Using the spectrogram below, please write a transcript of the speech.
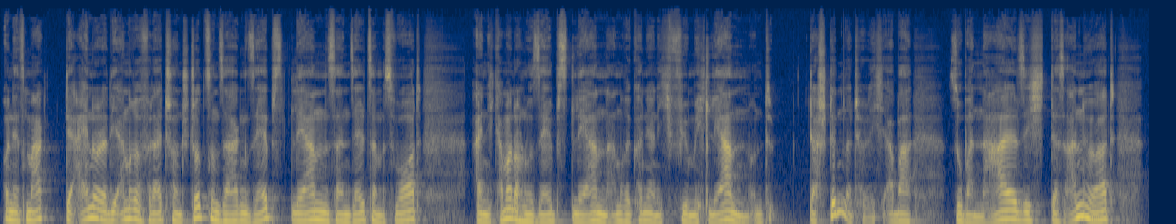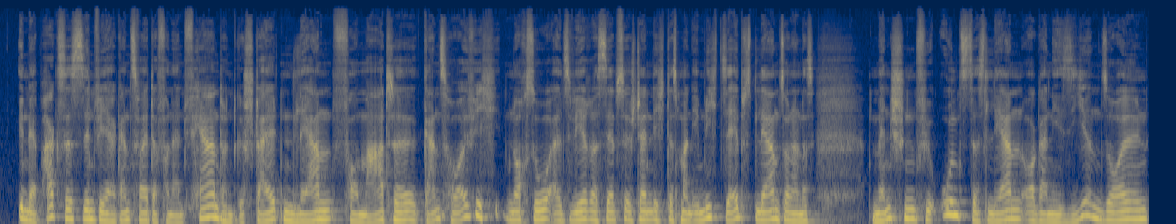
Und jetzt mag der eine oder die andere vielleicht schon stürzen und sagen, Selbstlernen ist ein seltsames Wort eigentlich kann man doch nur selbst lernen, andere können ja nicht für mich lernen. Und das stimmt natürlich, aber so banal sich das anhört, in der Praxis sind wir ja ganz weit davon entfernt und gestalten Lernformate ganz häufig noch so, als wäre es selbstverständlich, dass man eben nicht selbst lernt, sondern dass Menschen für uns das Lernen organisieren sollen,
